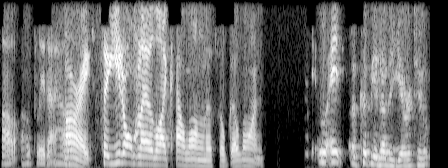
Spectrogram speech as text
Well, hopefully that helps. All right. So you don't know like how long this will go on. It, It could be another year or two.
